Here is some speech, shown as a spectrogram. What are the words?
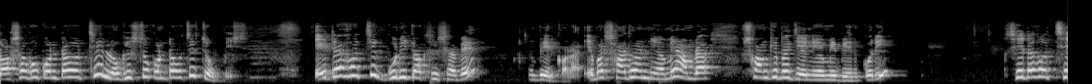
লসাগু কোনটা হচ্ছে? লঘিষ্ঠ কোনটা হচ্ছে? চব্বিশ। এটা হচ্ছে গুণিতক হিসাবে বের করা। এবার সাধারণ নিয়মে আমরা সংক্ষেপে যে নিয়মে বের করি, সেটা হচ্ছে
